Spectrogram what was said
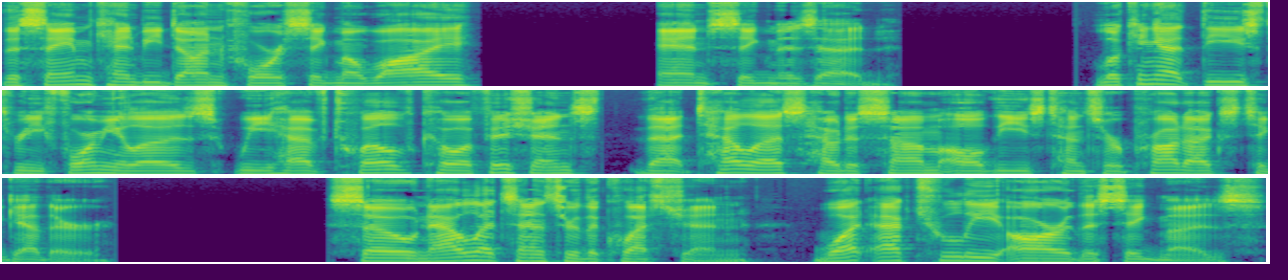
The same can be done for sigma y and sigma z. Looking at these three formulas, we have 12 coefficients that tell us how to sum all these tensor products together. So now let's answer the question, what actually are the sigmas?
